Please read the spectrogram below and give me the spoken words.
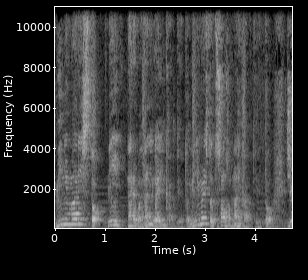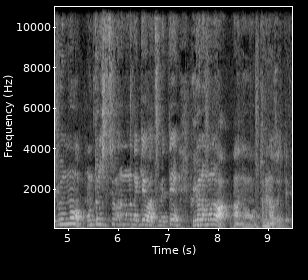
ミニマリストになれば何がいいかっていうとミニマリストってそもそも何かっていうと自分の本当に必要なものだけを集めて不要なものはあの取り除いて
